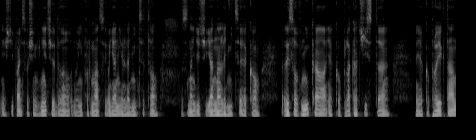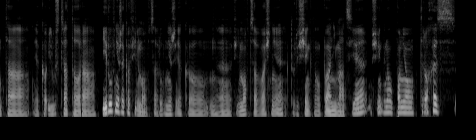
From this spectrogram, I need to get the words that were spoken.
jeśli Państwo sięgniecie do, do informacji o Janie Lenicy, to znajdziecie Jana Lenicę jako rysownika, jako plakacistę, jako projektanta, jako ilustratora i również jako filmowca, również jako e, filmowca właśnie, który sięgnął po animację, sięgnął po nią trochę z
